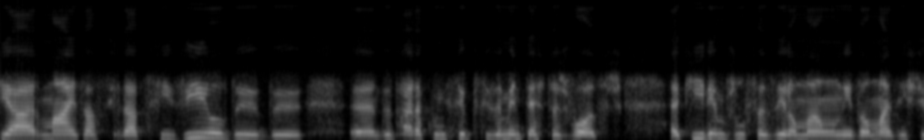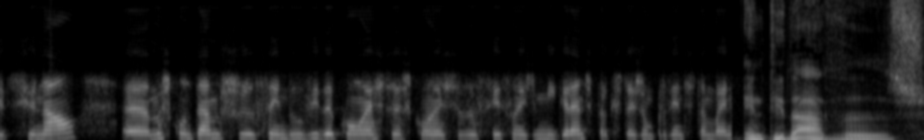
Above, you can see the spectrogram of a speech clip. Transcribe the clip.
associar mais à sociedade civil, de, de, eh, de dar a conhecer precisamente estas vozes. Aqui iremos o fazer a um nível mais institucional, eh, mas contamos sem dúvida com estas, com estas associações de migrantes para que estejam presentes também. Entidades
